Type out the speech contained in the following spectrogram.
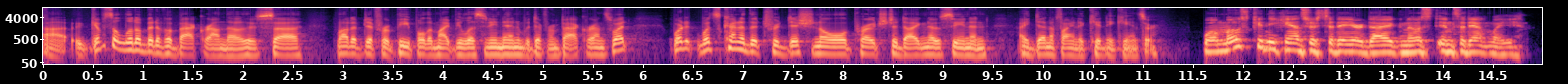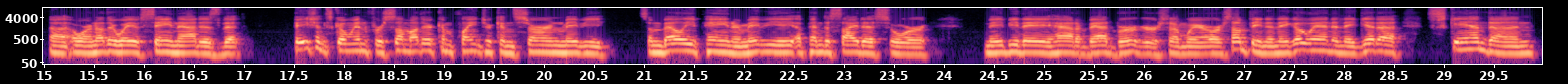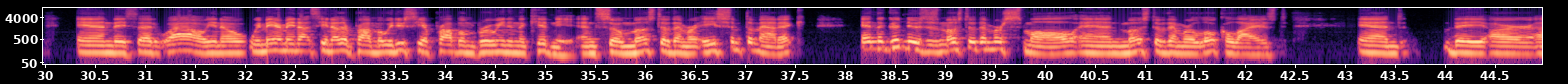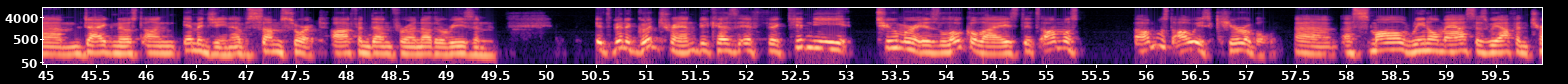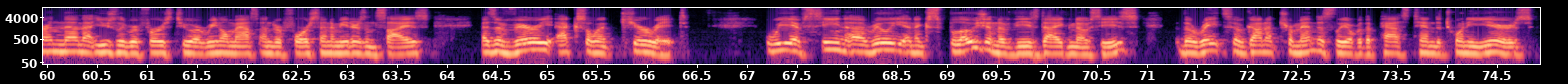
uh, give us a little bit of a background, though. There's uh, a lot of different people that might be listening in with different backgrounds. What, what, what's kind of the traditional approach to diagnosing and identifying a kidney cancer? Well, most kidney cancers today are diagnosed incidentally, uh, or another way of saying that is that patients go in for some other complaint or concern, maybe some belly pain, or maybe appendicitis, or maybe they had a bad burger somewhere or something and they go in and they get a scan done and they said wow you know we may or may not see another problem but we do see a problem brewing in the kidney. And so most of them are asymptomatic and the good news is most of them are small and most of them are localized and they are um, diagnosed on imaging of some sort often done for another reason. It's been a good trend because if the kidney tumor is localized, it's almost almost always curable. Uh, a small renal mass, as we often term them, that usually refers to a renal mass under four centimeters in size, has a very excellent cure rate. We have seen uh, really an explosion of these diagnoses. The rates have gone up tremendously over the past 10 to 20 years.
